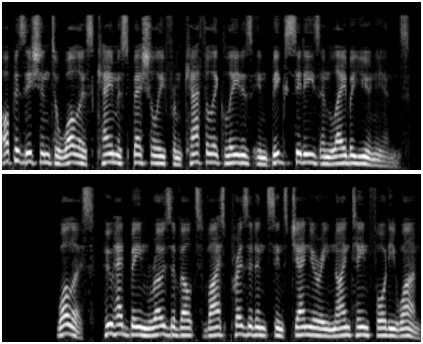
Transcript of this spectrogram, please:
Opposition to Wallace came especially from Catholic leaders in big cities and labor unions. Wallace, who had been Roosevelt's vice president since January 1941,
